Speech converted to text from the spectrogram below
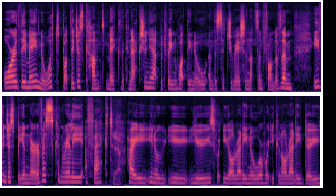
or they may know it, but they just can't make the connection yet between what they know and the situation that's in front of them. Even just being nervous can really affect yeah. how you know you use what you already know or what you can already do.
